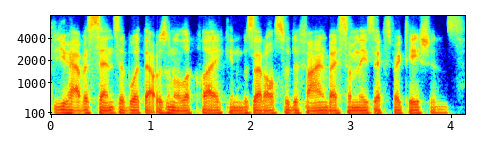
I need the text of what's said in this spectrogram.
did you have a sense of what that was going to look like? And was that also defined by some of these expectations?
